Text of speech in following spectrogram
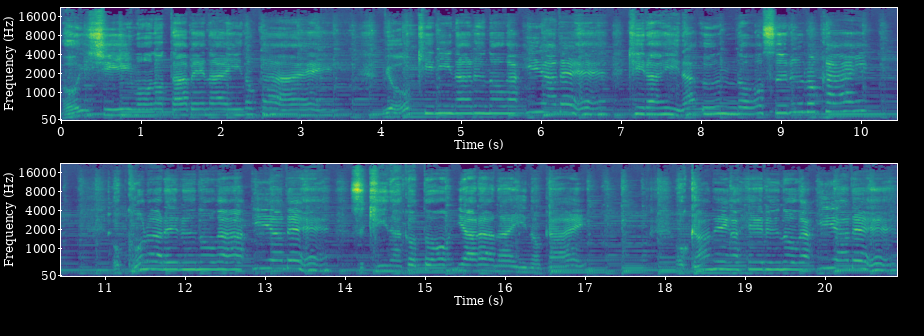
美味しいもの食べないのかい。病気になるのが嫌で嫌いな運動をするのかい。怒られるのが嫌で好きなことやらないのかい？お金が減るのが嫌で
